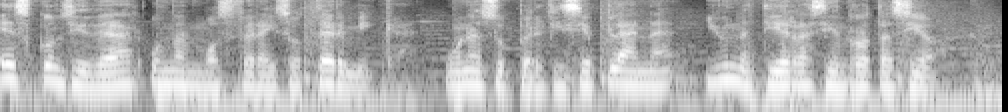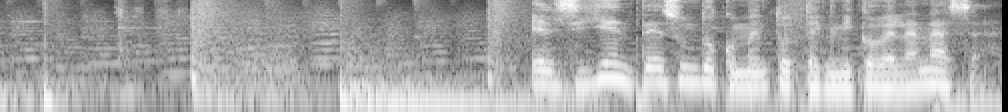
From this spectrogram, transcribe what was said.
es considerar una atmósfera isotérmica, una superficie plana y una Tierra sin rotación. El siguiente es un documento técnico de la NASA,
